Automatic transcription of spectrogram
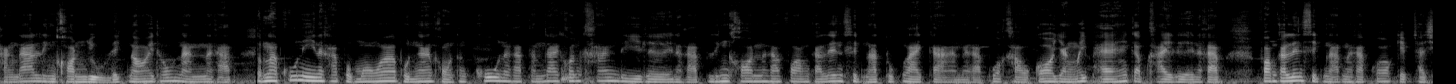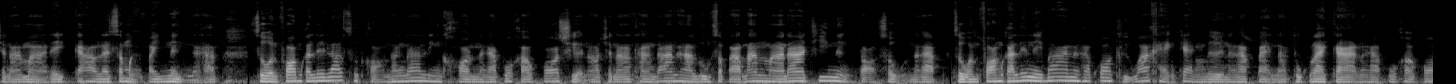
ทางด้านลิงคอนอยู่เล็กน้อยเท่านั้นนะครับสำหรับคู่นี้นะครับผมมองว่าผลงานของทั้งคู่นะครับทำได้ค่อนข้างดีเลยนะครับลิงคอนนะครับ ฟอร์มการเล่น 10 นัดทุกรายการนะครับ พวกเขาก็ยังไม่แพ้ให้กับใครเลยนะครับ ฟอร์มการเล่น 10 นัดนะครับ ก็เก็บชัยชนะมาได้ 9 และเสมอไป 1 นะครับ ส่วนฟอร์มการเล่นล่าสุดของทางด้านลิงคอนนะครับ พวกเขาก็เฉือนเอาชนะทางด้านฮารุมสปาร์ตันมาได้ที่ 1 ต่อ 0 นะครับ ส่วนฟอร์มการเล่นในบ้านนะครับ ก็ถือว่าแข็งแกร่งเลยนะครับ 8 นัดทุกรายการนะครับ พวกเขาก็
